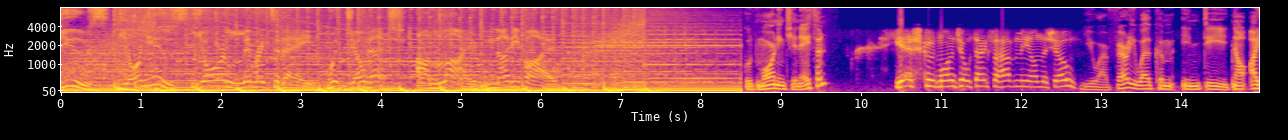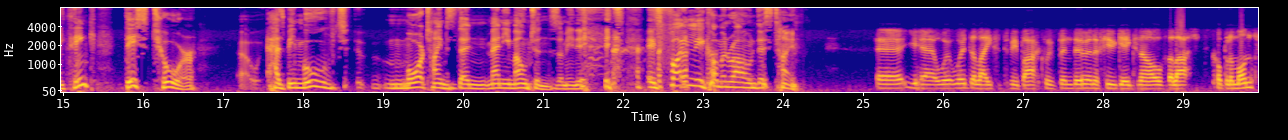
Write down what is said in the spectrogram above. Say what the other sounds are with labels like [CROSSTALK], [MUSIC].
views, your news, your Limerick today with Joe Nash on Live 95. Good morning to you, Nathan. Yes, good morning, Joe. Thanks for having me on the show. You are very welcome indeed. Now, I think this tour uh, has been moved more times than many mountains. I mean, [LAUGHS] it's it's finally coming round this time. Uh, yeah, we're, we're, delighted to be back. We've been doing a few gigs now over the last couple of months,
